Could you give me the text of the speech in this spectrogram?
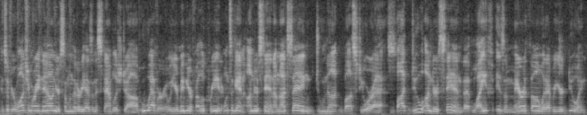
And so if you're watching right now and you're someone that already has an established job, whoever, or you're maybe you're a fellow creator, once again, understand, I'm not saying do not bust your ass, but do understand that life is a marathon, whatever you're doing.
